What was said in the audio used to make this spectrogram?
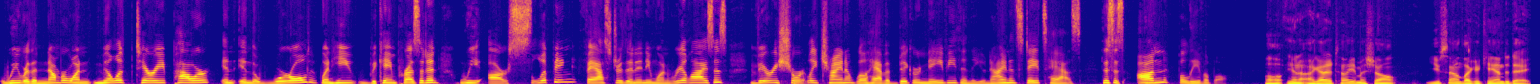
We were the number one military power in, in the world when he became president. We are slipping faster than anyone realizes. Very shortly, China will have a bigger navy than the United States has. This is unbelievable. Well, you know, I got to tell you, Michele, you sound like a candidate.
